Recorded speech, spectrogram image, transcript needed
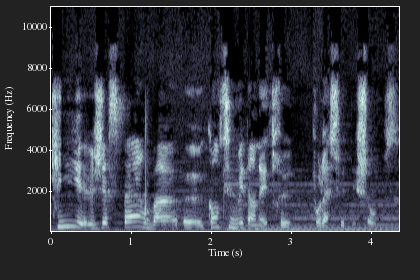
qui, j'espère, va euh, continuer d'en être une pour la suite des choses.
